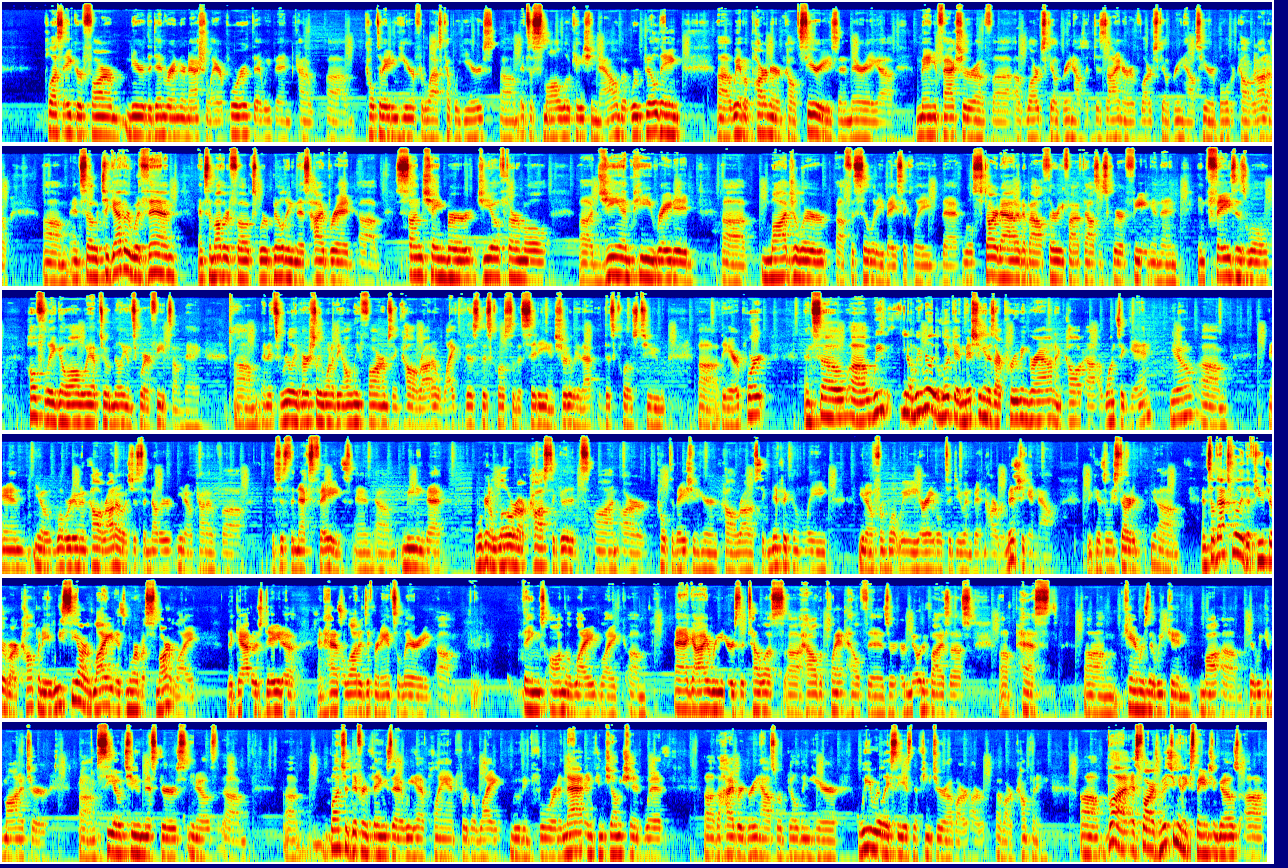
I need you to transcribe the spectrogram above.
plus acre farm near the Denver International Airport that we've been kind of um, cultivating here for the last couple years. Um, it's a small location now, but we're building. Uh, we have a partner called Ceres, and they're a uh, manufacturer of, uh, of large scale greenhouse, a designer of large scale greenhouse here in Boulder, Colorado. Um, and so, together with them and some other folks, we're building this hybrid uh, sun chamber, geothermal, uh, GMP rated uh, modular uh, facility basically that will start out at about 35,000 square feet and then in phases will hopefully go all the way up to a million square feet someday. Um, and it's really virtually one of the only farms in Colorado like this, this close to the city, and surely that this close to uh, the airport. And so uh, we, you know, we really look at Michigan as our proving ground, and call uh, once again, you know, um, and you know what we're doing in Colorado is just another you know kind of uh, it's just the next phase, and um, meaning that we're going to lower our cost of goods on our cultivation here in Colorado significantly, you know, from what we are able to do in Benton Harbor, Michigan now, because we started. Um, and so that's really the future of our company. We see our light as more of a smart light that gathers data and has a lot of different ancillary um, things on the light, like um, ag eye readers that tell us uh, how the plant health is, or, or notifies us of pests. Um, cameras that we can mo- um, that we can monitor, um, CO2 misters, you know, a um, uh, bunch of different things that we have planned for the light moving forward, and that in conjunction with uh, the hybrid greenhouse we're building here, we really see as the future of our, our of our company. Uh, but as far as Michigan expansion goes, uh,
